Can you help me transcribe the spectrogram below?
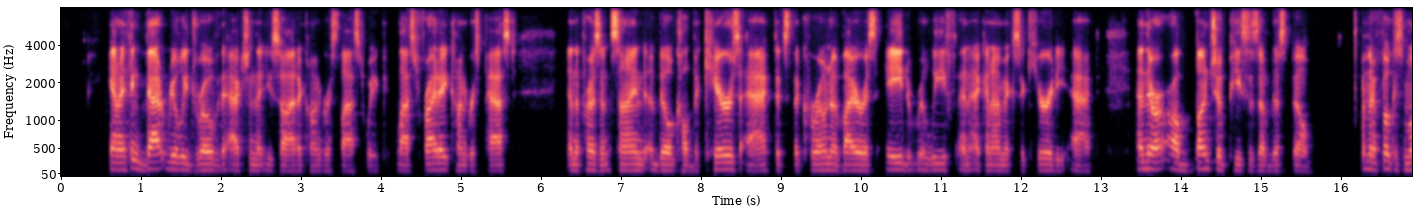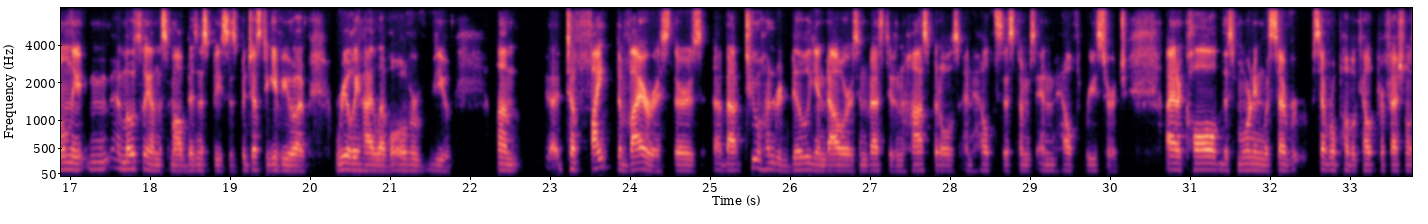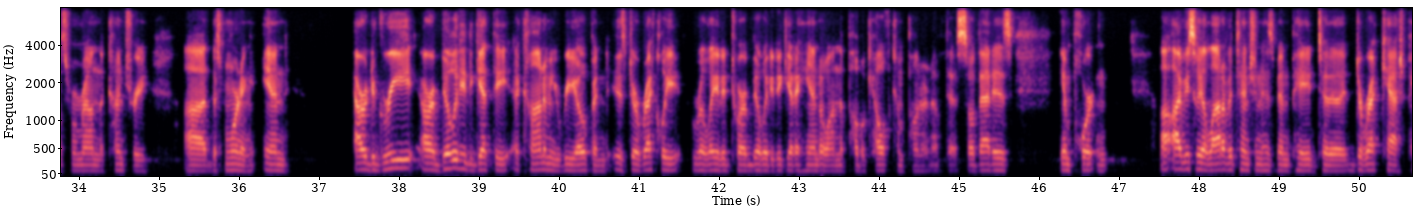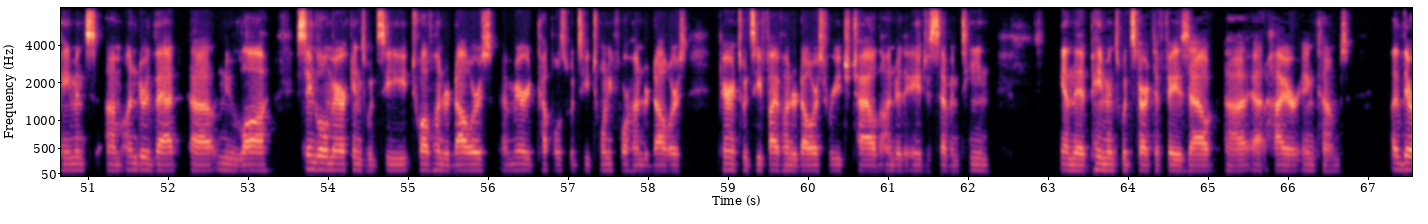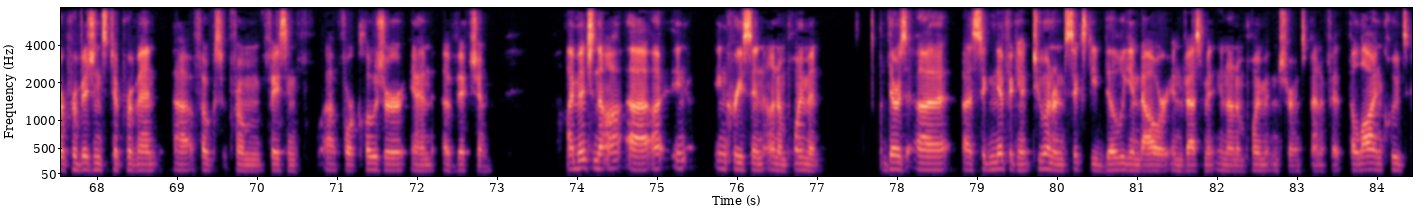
And I think that really drove the action that you saw out of Congress last week. Last Friday, Congress passed and the president signed a bill called the CARES Act. It's the Coronavirus Aid, Relief, and Economic Security Act. And there are a bunch of pieces of this bill. I'm going to focus mostly, mostly on the small business pieces, but just to give you a really high level overview. Um, uh, to fight the virus, there's about $200 billion invested in hospitals and health systems and health research. I had a call this morning with several, several public health professionals from around the country uh, this morning, and our degree, our ability to get the economy reopened is directly related to our ability to get a handle on the public health component of this. So that is important. Uh, obviously, a lot of attention has been paid to direct cash payments. Um, under that uh, new law, single Americans would see $1,200, uh, married couples would see $2,400, parents would see $500 for each child under the age of 17, and the payments would start to phase out uh, at higher incomes. Uh, there are provisions to prevent uh, folks from facing foreclosure and eviction. I mentioned the in increase in unemployment there's a, a, significant $260 billion investment in unemployment insurance benefit. The law includes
